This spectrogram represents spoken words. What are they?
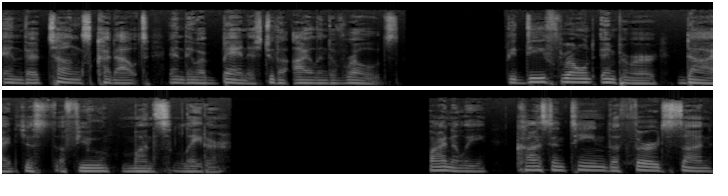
and their tongues cut out, and they were banished to the island of Rhodes. The dethroned emperor died just a few months later. Finally, Constantine III's son,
